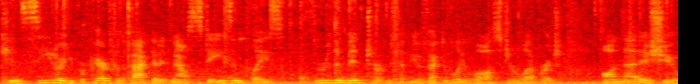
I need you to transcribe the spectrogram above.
concede, are you prepared for the fact that it now stays in place through the midterms? Have you effectively lost your leverage on that issue?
